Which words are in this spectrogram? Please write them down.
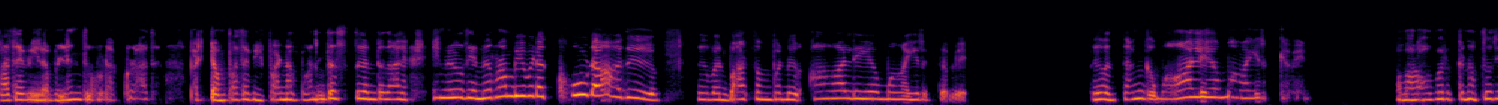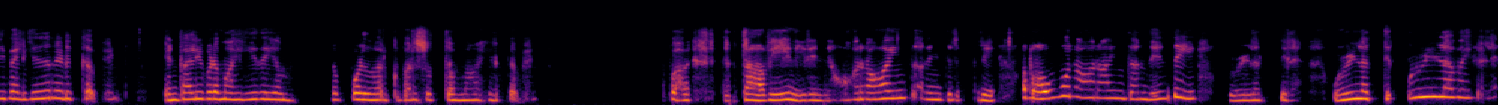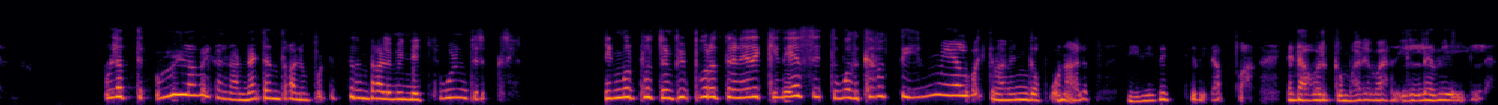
பதவியில விழுந்து விடக்கூடாது. பட்டம் பதவி பணம் அந்தஸ்து என்றதால என் இருதயம் நிரம்பி விடக் கூடாது தேவன் வாசம் பண்ணு ஆலயமாயிருக்கவே தேவன் தங்கும் ஆலயமாயிருக்க வேண்டும். அவர் அவருக்கு நான் துதி பலி ஏறெடுக்க வேண்டும். என் பலிபிடமாய் இதயம் எப்பொழுதும் அவருக்கு பரிசுத்தமாக இருக்க வேண்டும். கர்த்தாவே நீர் என்னை ஆராய்ந்து அறிந்திருக்கிறேன். அப்ப ஒவ்வொரு ஆராய்ந்து அறிந்த இதை உள்ளத்தில உள்ளத்தில் உள்ளவைகள் உள்ளத்தில் உள்ளவைகள் நான் நடந்தாலும் பிடித்திருந்தாலும் என்னை சூழ்ந்திருக்கிறேன். இன்முற்பத்தின் பிற்புறத்தில் நெருக்கி நேசித்து உமது கருத்தை என்மையால் வைக்க நான் எங்க போனாலும் நீர் இருக்கிறீரப்பா என்று அவருக்கு மறைவான இல்லவே இல்லை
